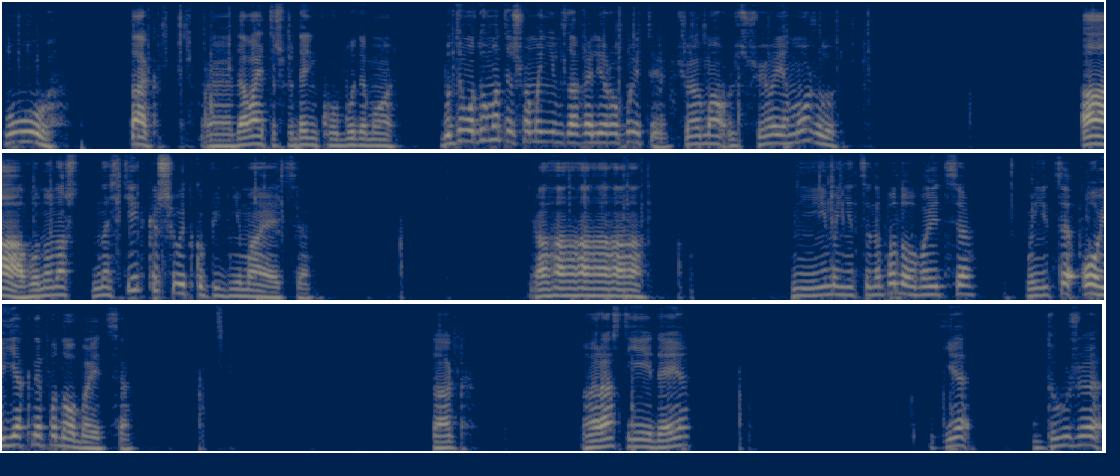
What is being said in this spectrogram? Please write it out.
Фу. Так, е, давайте швиденько будемо. Будемо думати, що мені взагалі робити. Що я, що я можу а, воно наш... настільки швидко піднімається. Ага. Ні, мені це не подобається. Мені це. Ой, як не подобається. Так. Гаразд, є ідея. Є дуже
